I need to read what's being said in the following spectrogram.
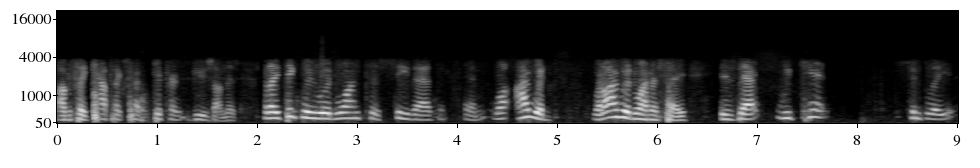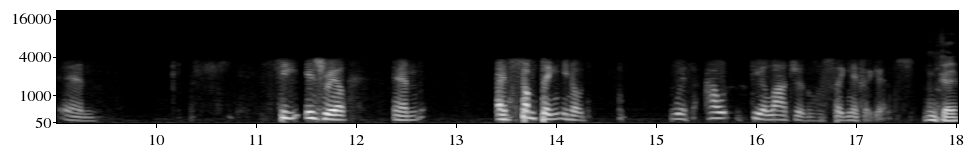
obviously, Catholics have different views on this, but I think we would want to see that. And well, I would what I would want to say is that we can't simply um, see Israel um, as something you know without theological significance. Okay.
